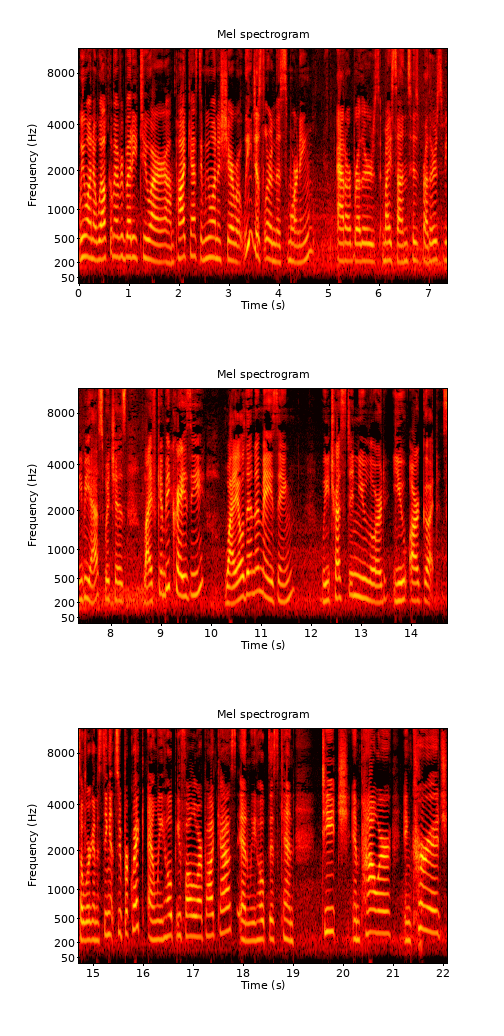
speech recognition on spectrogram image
we want to welcome everybody to our um, podcast and we want to share what we just learned this morning at our brothers, my son's, his brother's VBS, which is life can be crazy, wild, and amazing. We trust in you, Lord. You are good. So we're going to sing it super quick, and we hope you follow our podcast, and we hope this can teach, empower, encourage.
